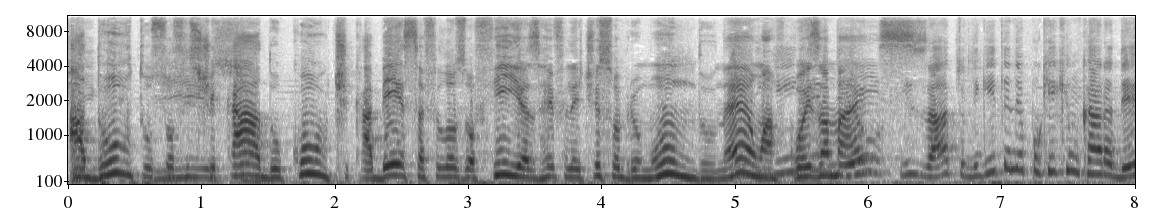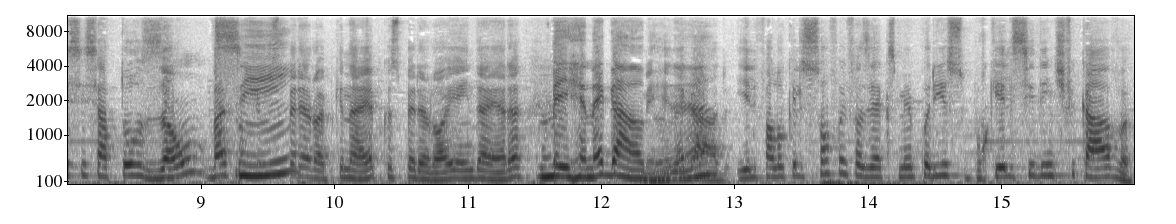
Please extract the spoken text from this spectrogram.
adulto, sofisticado, Isso. cult, cabeça, filosofias, refletir sobre o mundo, né? Uma coisa entendeu, mais. Exato. Ninguém entendeu por que, que um cara desse, esse atorzão, vai Sim. pro super-herói. Porque na época o super-herói ainda era. Meio renegado. Meio né? renegado. E ele falou que ele só foi fazer X-Men por isso, porque ele se identificava.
